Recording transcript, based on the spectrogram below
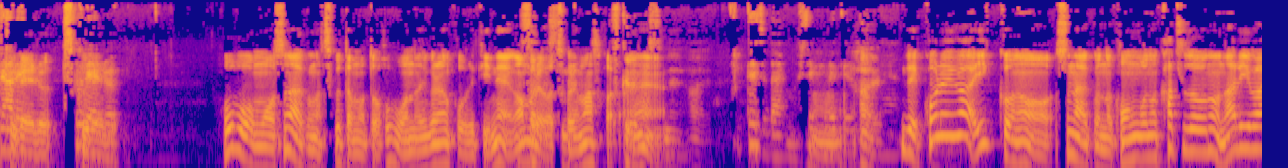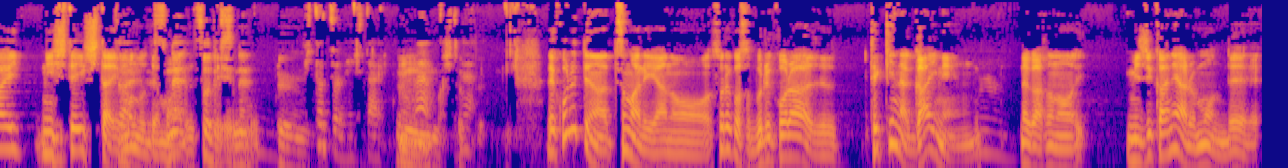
作れる。作れる。ほぼもうスナー君が作ったものとほぼ同じぐらいのクオリティね。頑張れば作れますからね。作れますね。はい。手伝いもしてくれてるしね、うん。はい。でこれが一個のスナー君の今後の活動のなりわいにしていきたいものでもあるっていう。そうですね。うん。一つにしたい、うん。ね、一つ。でこれっていうのはつまりあのそれこそブリコラージュ的な概念。うん。だからその身近にあるもんで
